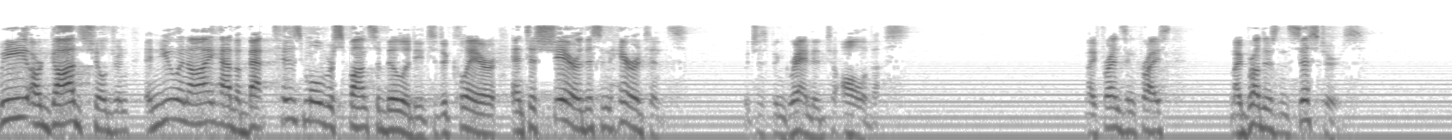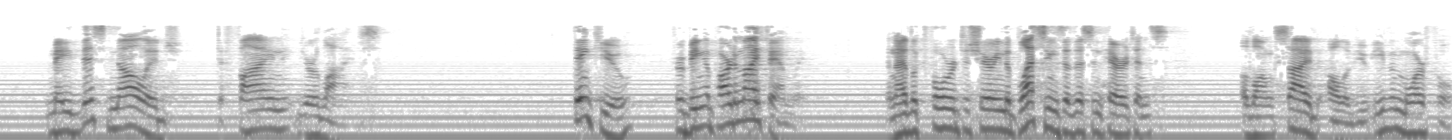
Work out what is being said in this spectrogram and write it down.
We are God's children, and you and I have a baptismal responsibility to declare and to share this inheritance which has been granted to all of us. My friends in Christ, my brothers and sisters, may this knowledge define your lives. Thank you for being a part of my family. And I look forward to sharing the blessings of this inheritance alongside all of you even more fully.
